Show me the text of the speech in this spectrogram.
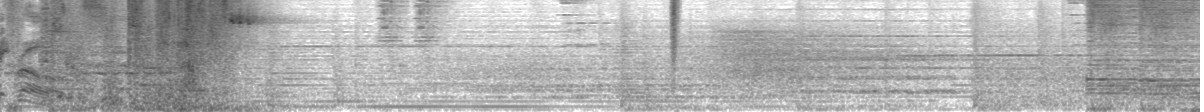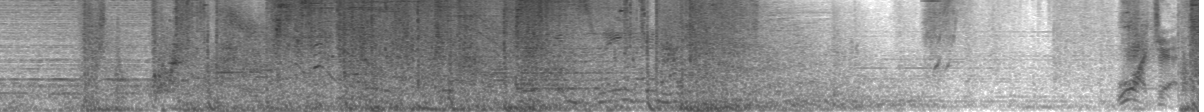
Straight rules! Watch it!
